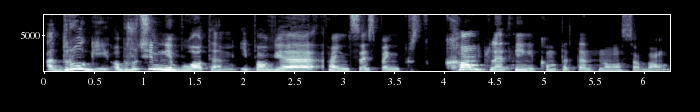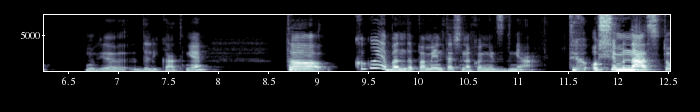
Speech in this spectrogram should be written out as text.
a drugi obrzuci mnie błotem i powie, Pani, co jest Pani po prostu kompletnie niekompetentną osobą, mówię delikatnie, to kogo ja będę pamiętać na koniec dnia? Tych 18,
